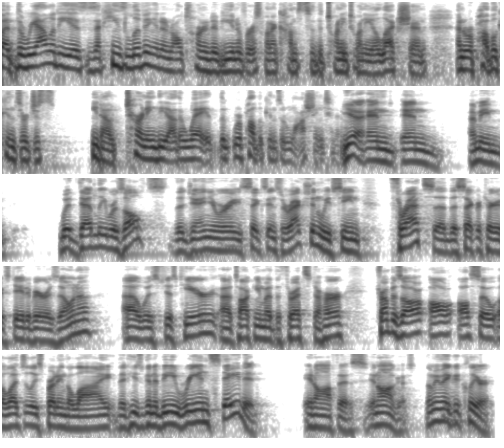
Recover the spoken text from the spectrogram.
But the reality is, is that he's living in an alternative universe when it comes to the 2020 election, and Republicans are just, you know, turning the other way. The Republicans in Washington. Yeah, and and I mean, with deadly results. The January 6th insurrection, we've seen threats. Uh, the Secretary of State of Arizona uh, was just here uh, talking about the threats to her. Trump is all, all also allegedly spreading the lie that he's going to be reinstated in office in August. Let me make it clear.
